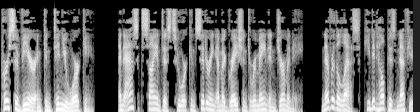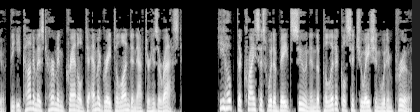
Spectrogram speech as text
persevere and continue working, and asked scientists who were considering emigration to remain in Germany. Nevertheless, he did help his nephew, the economist Hermann Kranold to emigrate to London after his arrest. He hoped the crisis would abate soon and the political situation would improve.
